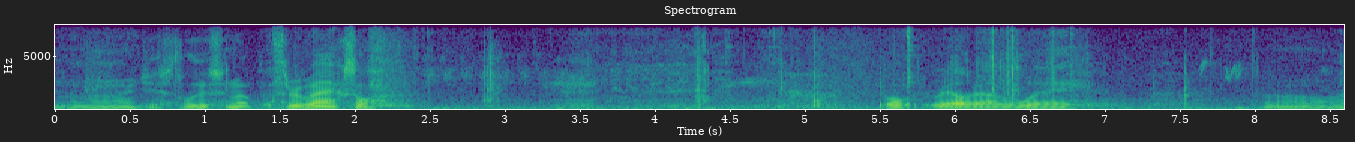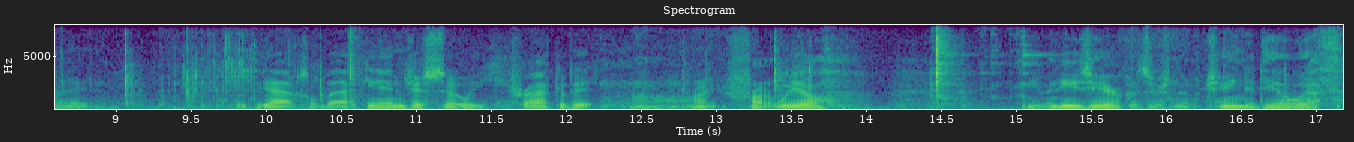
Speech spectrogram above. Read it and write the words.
All right, just loosen up the through axle. Pull the derailleur out of the way. All right. Put the axle back in just so we keep track of it. All right, front wheel. Even easier because there's no chain to deal with.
